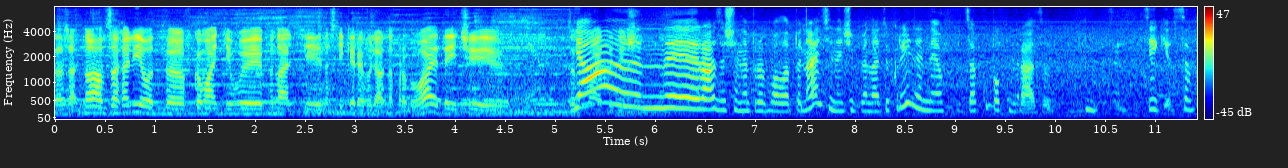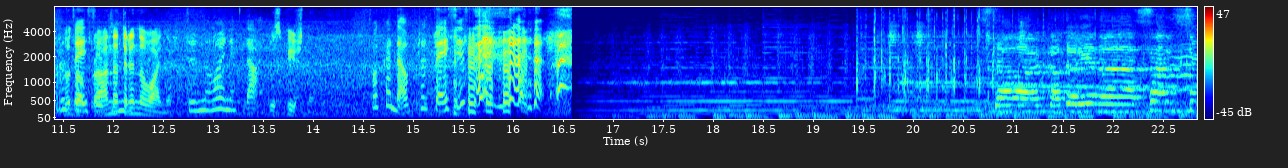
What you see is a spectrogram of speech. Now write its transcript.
на жаль. Ну а взагалі, от е, в команді ви пенальті наскільки регулярно пробиваєте і чи Я ні разу ще не пробувала пенальті на чемпіонат України, не в закупок ні разу. Тільки все в Ну добре, а на тренуваннях В тренуваннях, так. успішно. Поки да, в процесі все. Стала Катерина Самсюк.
